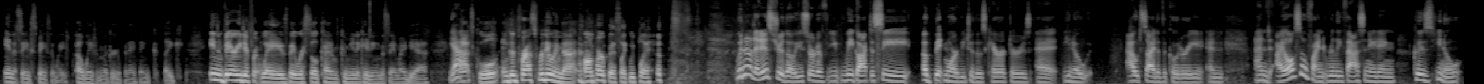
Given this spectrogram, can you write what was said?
in a safe space away away from the group. And I think like in very different ways they were still kind of communicating the same idea. Yeah. And that's cool and good for us for doing that on purpose like we planned. But no, that is true though. You sort of you, we got to see a bit more of each of those characters, at, you know, outside of the coterie, and and I also find it really fascinating because you know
